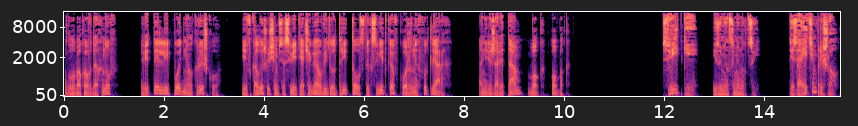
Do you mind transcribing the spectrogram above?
Глубоко вдохнув, Вителли поднял крышку и в колышущемся свете очага увидел три толстых свитка в кожаных футлярах. Они лежали там, бок о бок. «Свитки!» — изумился Минуций. «Ты за этим пришел?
